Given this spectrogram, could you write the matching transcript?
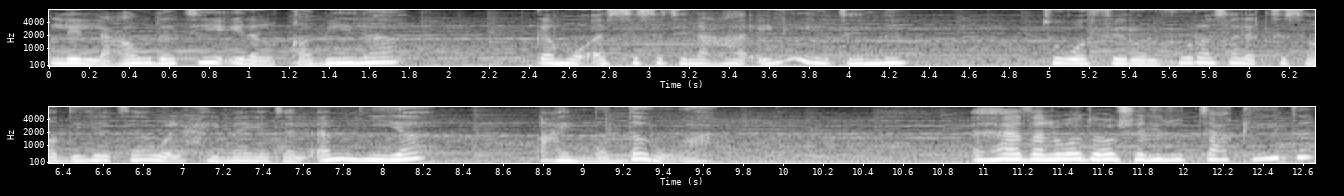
للعودة إلى القبيلة كمؤسسة عائلية توفر الفرص الاقتصادية والحماية الأمنية عند الضرورة. هذا الوضع شديد التعقيد.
